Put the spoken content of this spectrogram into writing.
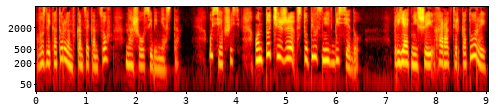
возле которой он в конце концов нашел себе место. Усевшись, он тотчас же вступил с ней в беседу, приятнейший характер которой,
